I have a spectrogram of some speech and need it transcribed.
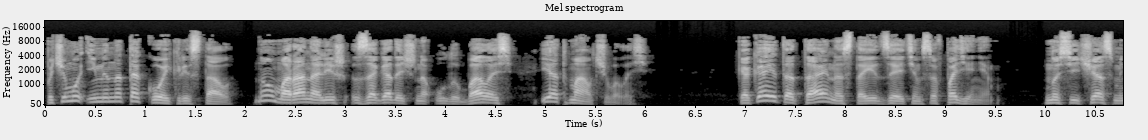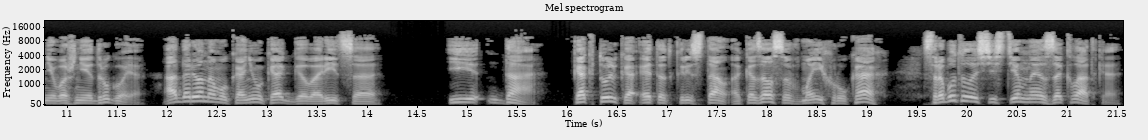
Почему именно такой кристалл? Но Марана лишь загадочно улыбалась и отмалчивалась. Какая-то тайна стоит за этим совпадением. Но сейчас мне важнее другое. Одаренному коню, как говорится... И да, как только этот кристалл оказался в моих руках, сработала системная закладка,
